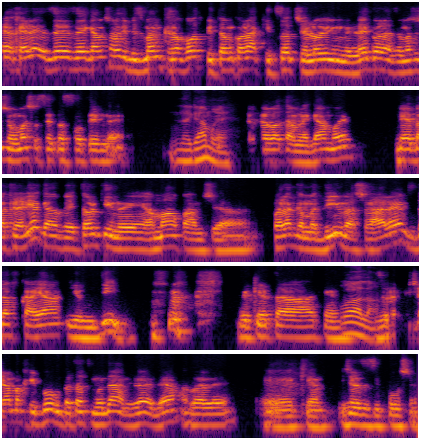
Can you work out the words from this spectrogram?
כן, חלק, זה, זה גם שמעתי, בזמן קרבות, פתאום כל העקיצות שלו עם לגולס, זה משהו שממש עושה את הסרטים. לגמרי. לשפר אותם לגמרי. ובכללי, אגב, טולקין אה, אמר פעם שכל הגמדים וההשראה להם זה דווקא היה יהודי. בקטע, כן. וואלה. זה שם החיבור בתת מודע, אני לא יודע, אבל אה, כן, יש לזה סיפור שם.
